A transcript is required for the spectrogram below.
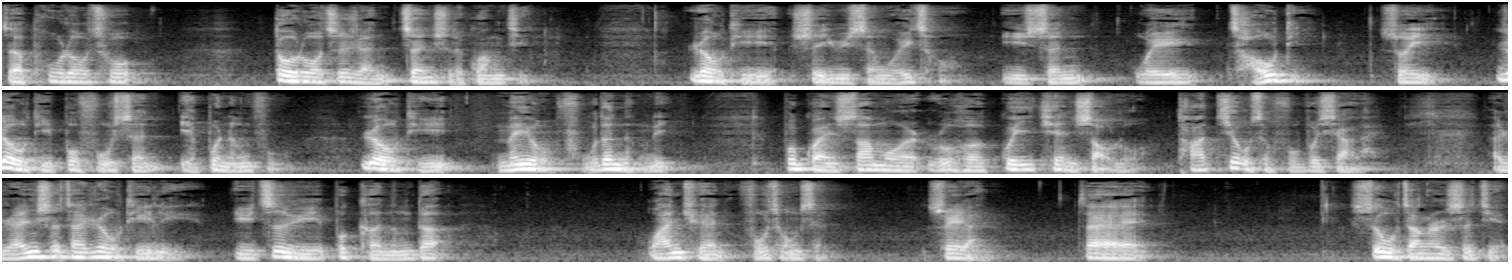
这暴露出堕落之人真实的光景。肉体是与神为仇，与神为仇敌，所以肉体不服神也不能服，肉体没有服的能力。不管沙摩尔如何规劝扫罗，他就是服不下来。人是在肉体里，以至于不可能的完全服从神。虽然在十五章二十节。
